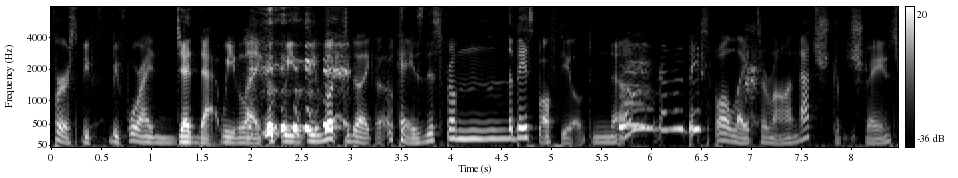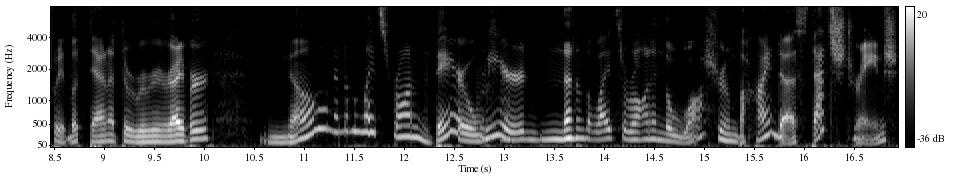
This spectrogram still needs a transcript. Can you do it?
first bef- before I did that, we like we, we looked to be like, okay, is this from the baseball field? No, none of the baseball lights are on. That's str- strange. So we looked down at the river. No, none of the lights are on there. Weird. None of the lights are on in the washroom behind us. That's strange.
